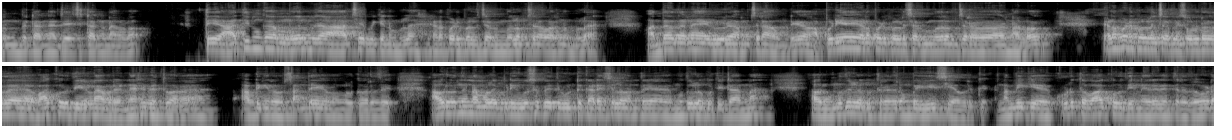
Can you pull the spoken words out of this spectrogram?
வந்துட்டாங்க ஜெயிச்சிட்டாங்கன்னாலும் தே அதிமுக முதலமைச்சர் ஆட்சி அமைக்கணும்ல எடப்பாடி பழனிசாமி முதலமைச்சராக வரணும்ல வந்தால் தானே இவர் அமைச்சராக முடியும். அப்படியே எடப்பாடி பழனிசாமி முதலமைச்சராக ஆனாலும் எடப்பாடி பழனிசாமி சொல்கிறத வாக்குறுதிகள்லாம் அவர் நிறைவேற்றுவாரா? அப்படிங்கிற ஒரு சந்தேகம் உங்களுக்கு வருது. அவர் வந்து நம்மளை இப்படி உசுப்பேத்தி விட்டு கடைசியில் வந்து முதுகில் குத்திட்டாருன்னா அவருக்கு முதுகில் குத்துறது ரொம்ப ஈஸி அவருக்கு. நம்பிக்கை கொடுத்த வாக்குறுதியை நிறைவேற்றுறதோட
